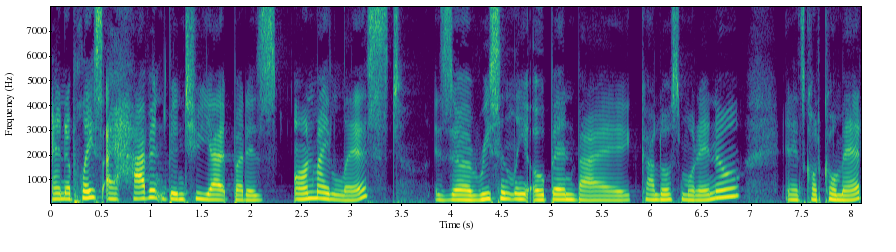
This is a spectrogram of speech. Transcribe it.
And a place I haven't been to yet, but is on my list, is uh, recently opened by Carlos Moreno, and it's called Comer.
